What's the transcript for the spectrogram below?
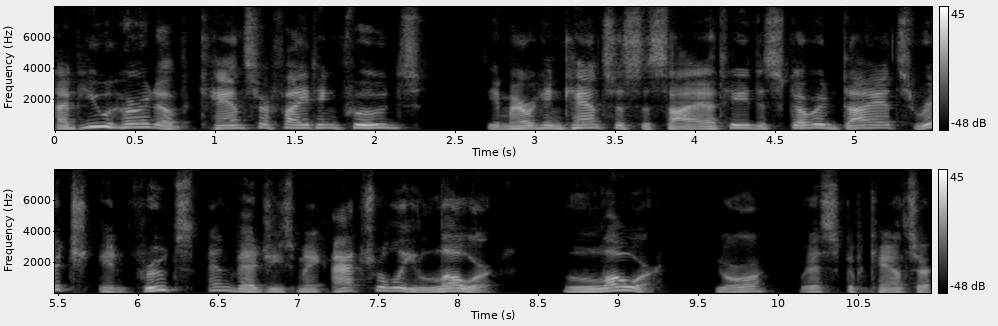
Have you heard of cancer fighting foods? The American Cancer Society discovered diets rich in fruits and veggies may actually lower, lower your risk of cancer.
